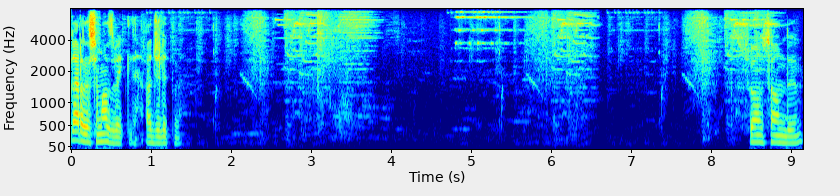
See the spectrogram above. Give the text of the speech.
Kardeşim az bekle. Acele etme. Son sandığım.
